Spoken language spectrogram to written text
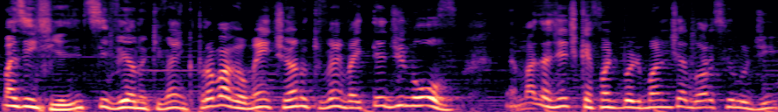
Mas enfim, a gente se vê ano que vem, que provavelmente ano que vem vai ter de novo. Né? Mas a gente que é fã de Bloodborne, a gente adora se iludir.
